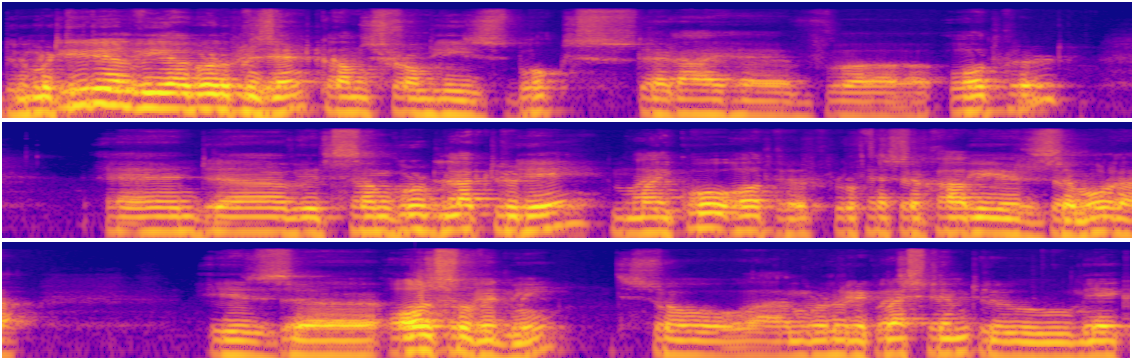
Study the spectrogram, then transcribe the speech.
The material we are going to present comes from these books that I have uh, authored. And uh, with some good luck today, my co author, Professor Javier Zamora, is uh, also with me. So I'm going to request him to make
